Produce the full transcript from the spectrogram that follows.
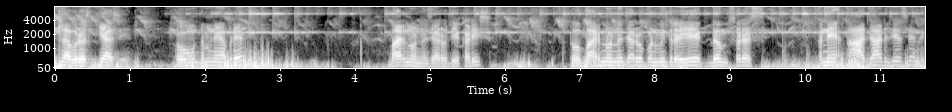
એટલા વર્ષ થયા છે. તો હું તમને આપણે બહારનો નજારો દેખાડીશ. તો બહારનો નજારો પણ મિત્ર એકદમ સરસ. અને આ ઝાડ જે છે ને,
